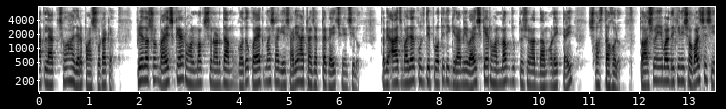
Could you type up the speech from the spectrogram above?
আট লাখ ছ হাজার পাঁচশো টাকা। প্রিয় দর্শক, বাইশ ক্যারেট হলমার্ক সোনার দাম গত কয়েক মাস আগে সাড়ে আট হাজার টাকায় ছুঁয়েছিল। তবে আজ বাজার খুলতে প্রতিটি গ্রামে বাইশ ক্যারেট হলমার্কযুক্ত সোনার দাম অনেকটাই সস্তা হলো। তো আসুন এবার দেখে নিই সবার শেষে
